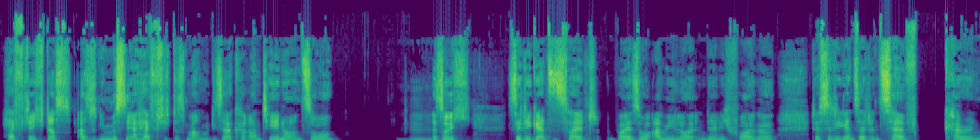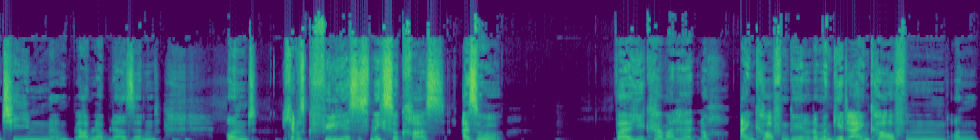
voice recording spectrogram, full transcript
heftig, das, also die müssen ja heftig das machen mit dieser Quarantäne und so. Mhm. Also ich sehe die ganze Zeit bei so Ami-Leuten, denen ich folge, dass sie die ganze Zeit in Self-Quarantine und bla bla bla sind. Und ich habe das Gefühl, hier ist es nicht so krass. Also, weil hier kann man halt noch einkaufen gehen oder man geht einkaufen und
